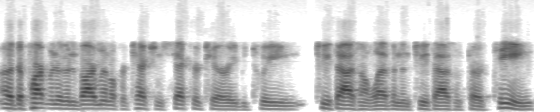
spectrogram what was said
a Department of Environmental Protection Secretary between 2011 and 2013,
